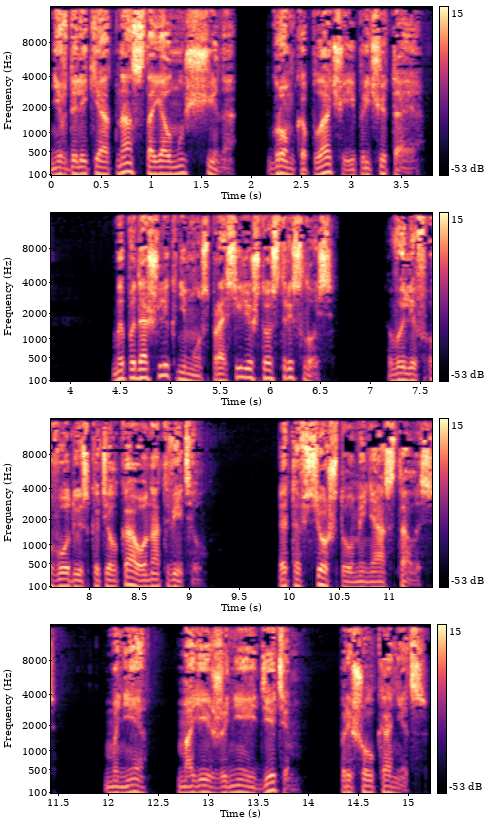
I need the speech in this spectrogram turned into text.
Невдалеке от нас стоял мужчина, громко плача и причитая. Мы подошли к нему, спросили, что стряслось. Вылив воду из котелка, он ответил. «Это все, что у меня осталось. Мне, моей жене и детям пришел конец,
